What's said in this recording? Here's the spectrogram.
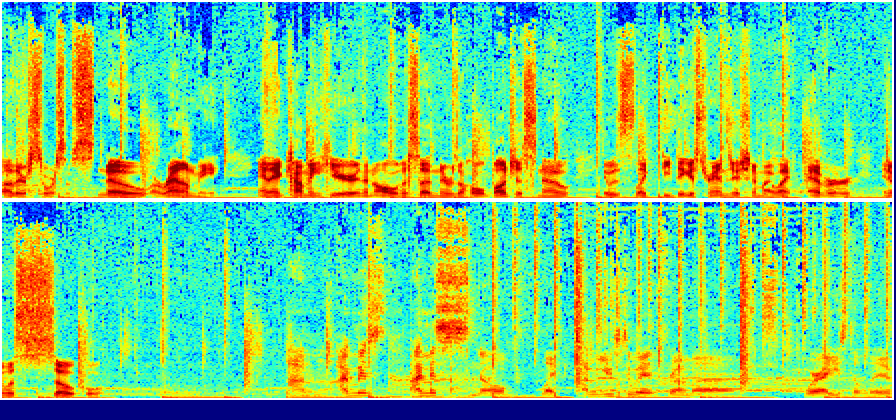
other source of snow around me. And then coming here, and then all of a sudden there was a whole bunch of snow. It was like the biggest transition in my life ever, and it was so cool. I don't know. I miss I miss snow. Like I'm used to it from uh, where I used to live,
